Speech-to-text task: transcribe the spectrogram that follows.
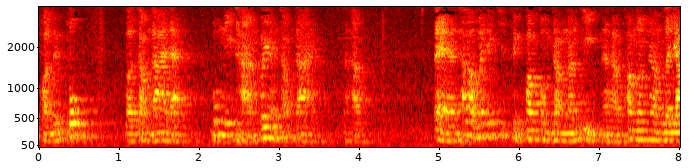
พอนึกปุ๊บเราจำได้แล้วพรุ่งนี้ถามก็ยังจำได้นะครับ แต่ถ้าเราไม่ได้คิดถึงความทรงจำนั้นอีกนะครับ ความทรงจำระยะ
